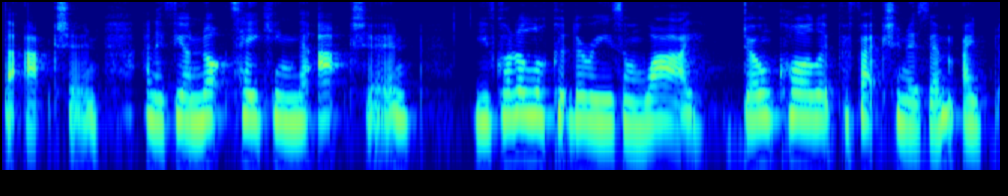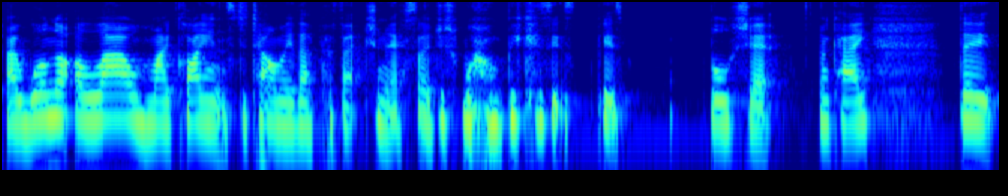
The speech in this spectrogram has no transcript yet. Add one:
the action. And if you're not taking the action you've got to look at the reason why don't call it perfectionism. I, I will not allow my clients to tell me they're perfectionists. I just won't because it's it's bullshit. Okay. They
